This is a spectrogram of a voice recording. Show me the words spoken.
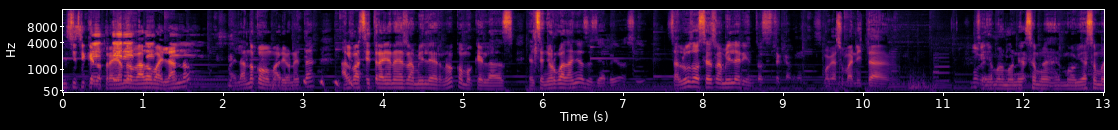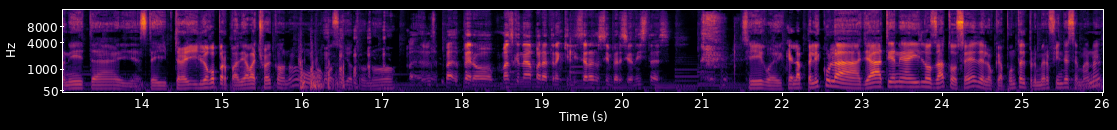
y sí, sí, que lo traían drogado bailando. Bailando como marioneta. Algo así traían a Ezra Miller, ¿no? Como que las, el señor Guadañas desde arriba, así. Saludos, Ezra Miller, y entonces este cabrón. Movía su manita. Sí, movía, su, ma- movía su manita y este y, luego parpadeaba chueco, ¿no? Un ojo sí y otro no. Pa- Pero más que nada para tranquilizar a los inversionistas. Sí, güey, que la película ya tiene ahí los datos, ¿eh? De lo que apunta el primer fin de semana.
